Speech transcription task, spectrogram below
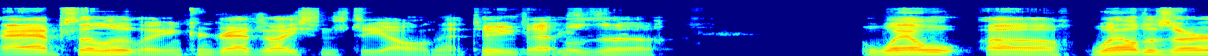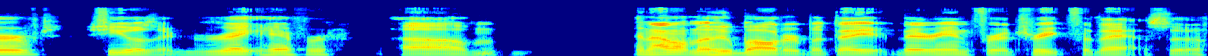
Absolutely, and congratulations to y'all on that too. That was uh well uh well deserved. She was a great heifer. Um, mm-hmm and I don't know who bought her, but they they're in for a treat for that. So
